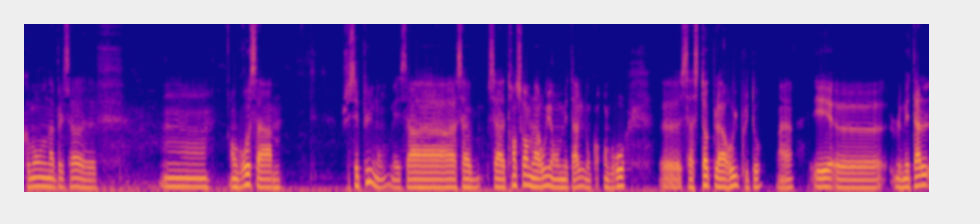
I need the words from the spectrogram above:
comment on appelle ça hmm, En gros, ça. Je sais plus le nom, mais ça, ça, ça transforme la rouille en métal. Donc en gros, ça stoppe la rouille plutôt. Hein et euh, le métal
